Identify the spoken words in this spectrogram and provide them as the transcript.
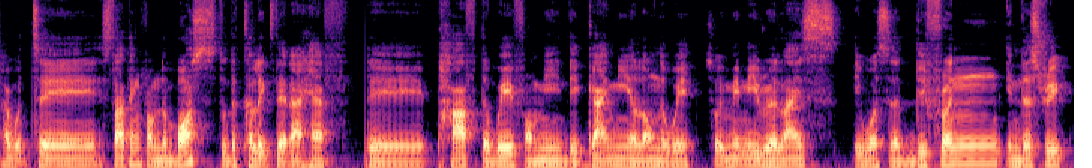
I would say starting from the boss to the colleagues that I have, they paved the way for me, they guide me along the way. So it made me realize it was a different industry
